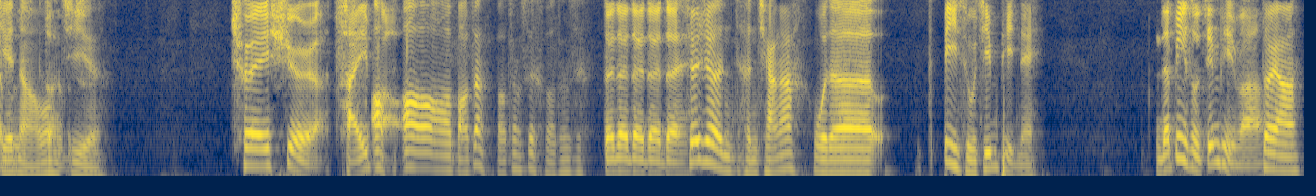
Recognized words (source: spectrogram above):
间啊？我忘记了。Treasure 财宝哦哦哦，宝藏宝藏是宝藏是。对对对对对，Treasure 很很强啊！我的避暑精品呢、欸？你的避暑精品吗？对啊，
